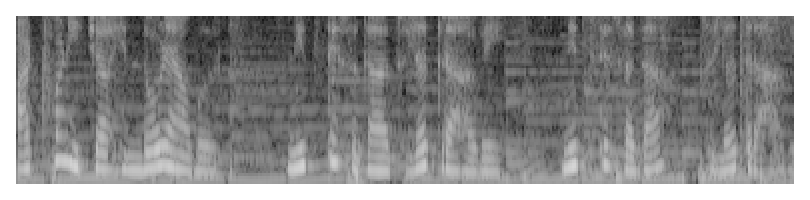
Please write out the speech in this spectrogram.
आठवणीच्या हिंदोळ्यावर नित्य सदा झुलत राहावे. नित्य सदा झुलत राहावे.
